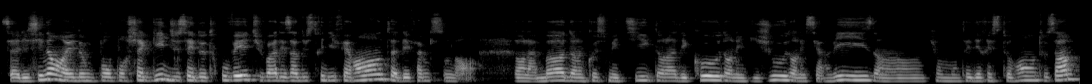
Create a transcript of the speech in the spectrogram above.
c'est hallucinant. Et donc, pour, pour chaque guide, j'essaye de trouver, tu vois, des industries différentes, des femmes qui sont dans, dans la mode, dans la cosmétique, dans la déco, dans les bijoux, dans les services, qui ont monté des restaurants, tout ça.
